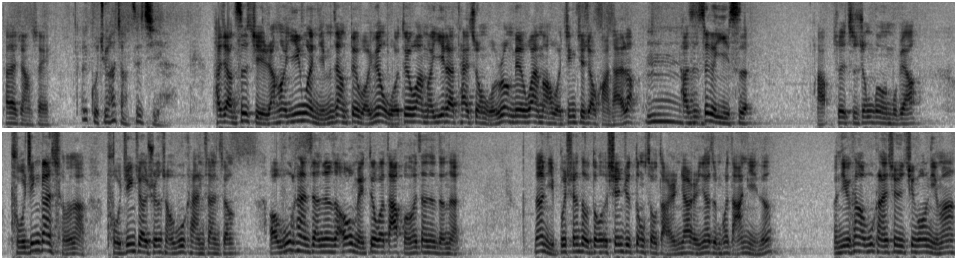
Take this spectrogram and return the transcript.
他在讲谁？哎，我觉得他讲自己。他讲自己，然后因为你们这样对我，因为我对外贸依赖太重，我若没有外贸，我经济就要垮台了。嗯，他是这个意思。好，所以是中共的目标。普京干什么呢？普京就要宣传乌克兰战争，而乌克兰战争是欧美对我打混合战争等等。那你不先动动先去动手打人家，人家怎么会打你呢？你有看到乌克兰先去进攻你吗？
